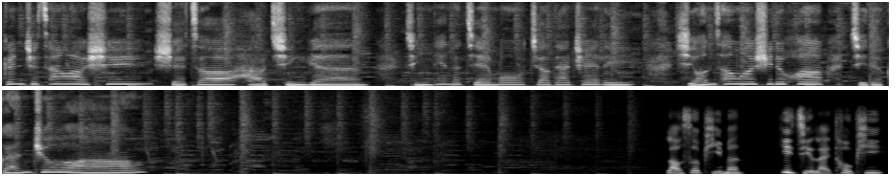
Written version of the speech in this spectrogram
跟着苍老师学做好情人，今天的节目就到这里。喜欢苍老师的话，记得关注我哦。老色皮们，一起来透批！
